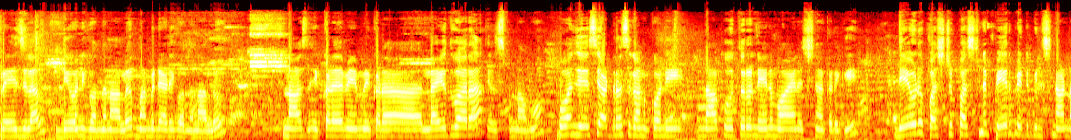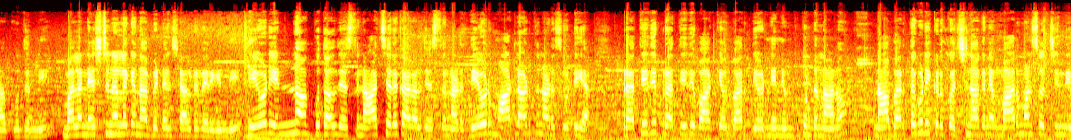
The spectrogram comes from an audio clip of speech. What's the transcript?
ప్రేజ్లాల్ దేవునికి వందనాలు మమ్మీ డాడీకి వందనాలు. నా ఇక్కడ మేము ఇక్కడ లైవ్ ద్వారా తెలుసుకున్నాము. ఫోన్ చేసి అడ్రస్ కనుక్కొని నా కూతురు నేను మా ఆయన వచ్చిన అక్కడికి. దేవుడు ఫస్ట్ ఫస్ట్ పేరు పెట్టి పిలిచినాడు నా కూతుర్ని. మళ్ళీ నెక్స్ట్ నెలకే నా బిడ్డకి శాలరీ పెరిగింది. దేవుడు ఎన్నో అద్భుతాలు చేస్తున్నాడు ఆశ్చర్యకారాలు చేస్తున్నాడు. దేవుడు మాట్లాడుతున్నాడు సూటిగా. ప్రతిదీ ప్రతిదీ వాక్యం ద్వారా దేవుడు నేను నింపుకుంటున్నాను. నా భర్త కూడా ఇక్కడికి వచ్చినాక నేను మారు మనసు వచ్చింది.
